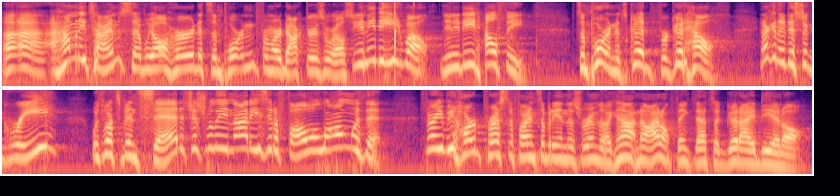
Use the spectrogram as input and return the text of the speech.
Uh, uh, how many times have we all heard it's important from our doctors or else? You need to eat well, you need to eat healthy. It's important, it's good for good health. You're not going to disagree with what's been said. It's just really not easy to follow along with it. Very be hard pressed to find somebody in this room like, no, no, I don't think that's a good idea at all.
